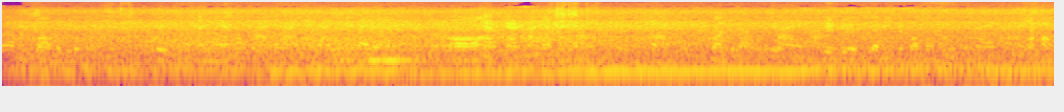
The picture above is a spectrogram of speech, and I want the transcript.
ว่ามันปลอมไปดูได้ไหม คืออันเนี้ยต้องขายในร้านขายยาที่มีใจด้วย อ๋อ การการขายเนี่ยของเรา ก่อนปลอมอยู่แล้วใช่ค่ะคือคือคืออันนี้จะปลอมแน่นอนใช่ค่ะแล้วของ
